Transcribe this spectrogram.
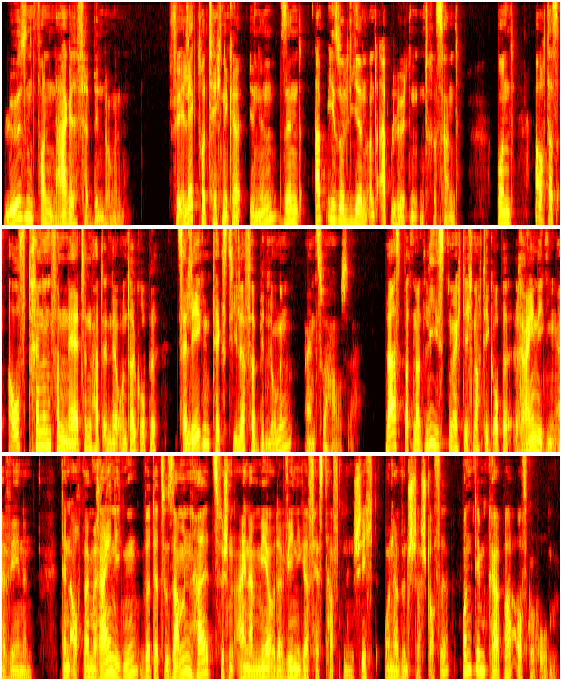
Lösen von Nagelverbindungen. Für ElektrotechnikerInnen sind Abisolieren und Ablöten interessant. Und auch das Auftrennen von Nähten hat in der Untergruppe Zerlegen textiler Verbindungen ein Zuhause. Last but not least möchte ich noch die Gruppe Reinigen erwähnen, denn auch beim Reinigen wird der Zusammenhalt zwischen einer mehr oder weniger festhaftenden Schicht unerwünschter Stoffe und dem Körper aufgehoben.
